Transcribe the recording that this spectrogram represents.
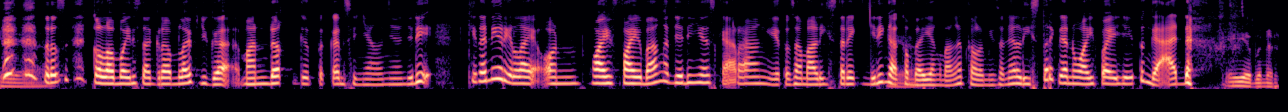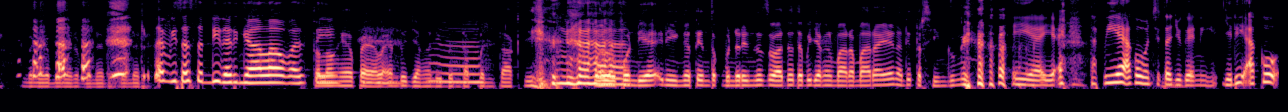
Iya. terus kalau mau Instagram live juga mandek gitu kan sinyalnya jadi kita nih rely on wifi banget jadinya sekarang gitu sama listrik jadi nggak Iya. kebayang banget kalau misalnya listrik dan wifi aja itu nggak ada Iya bener, bener, bener, bener, bener. kita bisa sedih dan galau pasti Tolong ya PLN tuh jangan dibentak-bentak sih. Walaupun dia diingetin untuk benerin sesuatu tapi jangan marah-marah ya nanti tersinggung ya. iya iya eh tapi ya aku mau cerita juga nih jadi aku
